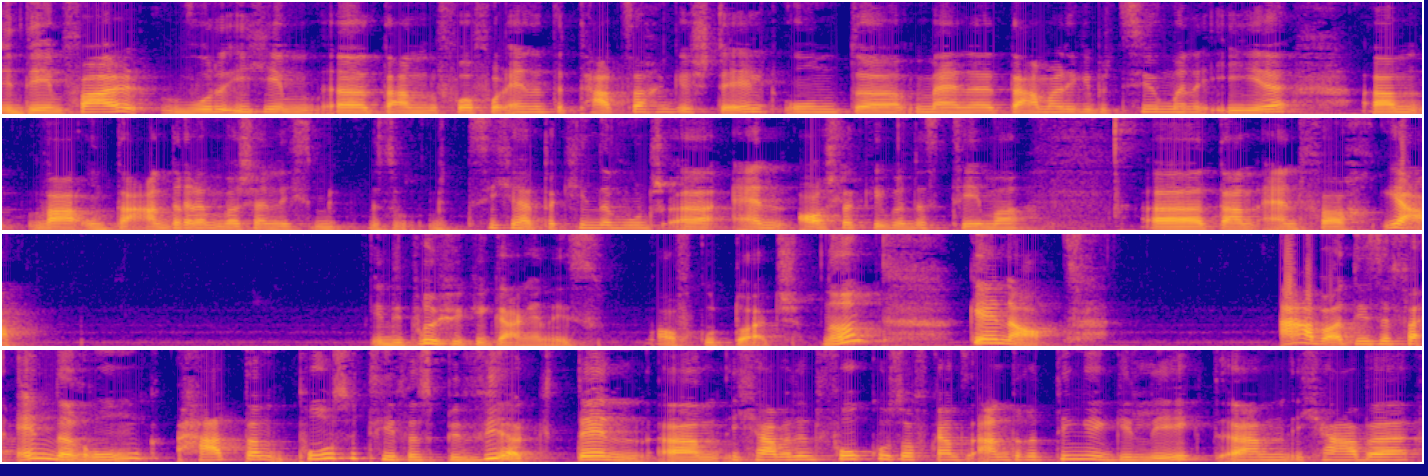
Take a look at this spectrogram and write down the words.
in dem Fall wurde ich eben äh, dann vor vollendete Tatsachen gestellt und äh, meine damalige Beziehung, meine Ehe, ähm, war unter anderem wahrscheinlich mit, also mit Sicherheit der Kinderwunsch äh, ein ausschlaggebendes Thema, äh, dann einfach, ja, in die Brüche gegangen ist, auf gut Deutsch. Ne? Genau. Aber diese Veränderung hat dann Positives bewirkt, denn ähm, ich habe den Fokus auf ganz andere Dinge gelegt. Ähm, ich habe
